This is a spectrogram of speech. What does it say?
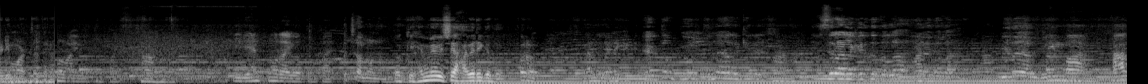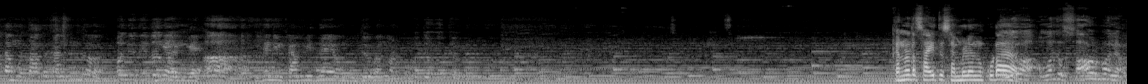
ರೆಡಿ ಮಾಡ್ತಾ ಇದ್ದಾರೆ. ನೂರ ಐವತ್ತು ರೂಪಾಯಿ. ಹಾಂ ಹಾಂ. ಇದು ಎಂಟುನೂರ ಐವತ್ತು ರೂಪಾಯಿ. ಚಲೋ ಓಕೆ ಹೆಮ್ಮೆ ವಿಷಯ ಹಾವೇರಿಗೆ ಅದು. ಪ್ಯೂರ್. ಹಸಿರು ಇದು. ನಿಮ್ಮ ತಾತ ಮುತ್ತಾತ ಕಾಲದಿಂದ ಬಂದಿದ್ದು ಇದು ಹೀಗೆ ಹಂಗೆ. ಹಾ. ಈಗ ನಿಮ್ಮ ಫ್ಯಾಮಿಲಿದ್ನೇ ಒಂದು ಉದ್ಯೋಗ ಮಾಡ್ಕೊಂಡು. ಕನ್ನಡ ಸಾಹಿತ್ಯ ಸಮ್ಮೇಳನ ಕೂಡ ಅಯ್ಯೋ, ಒಂದು ಸಾವಿರ ರೂಪಾಯಿ ಅವ.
